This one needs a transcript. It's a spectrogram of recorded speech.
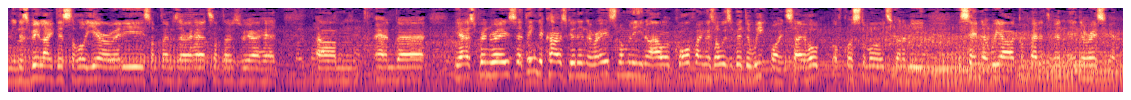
I mean, it's been like this the whole year already. Sometimes they're ahead, sometimes we're ahead. Um, and uh, yeah, sprint race. I think the car is good in the race. Normally, you know, our qualifying is always a bit the weak point. So I hope, of course, tomorrow it's going to be the same that we are competitive in, in the race again.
